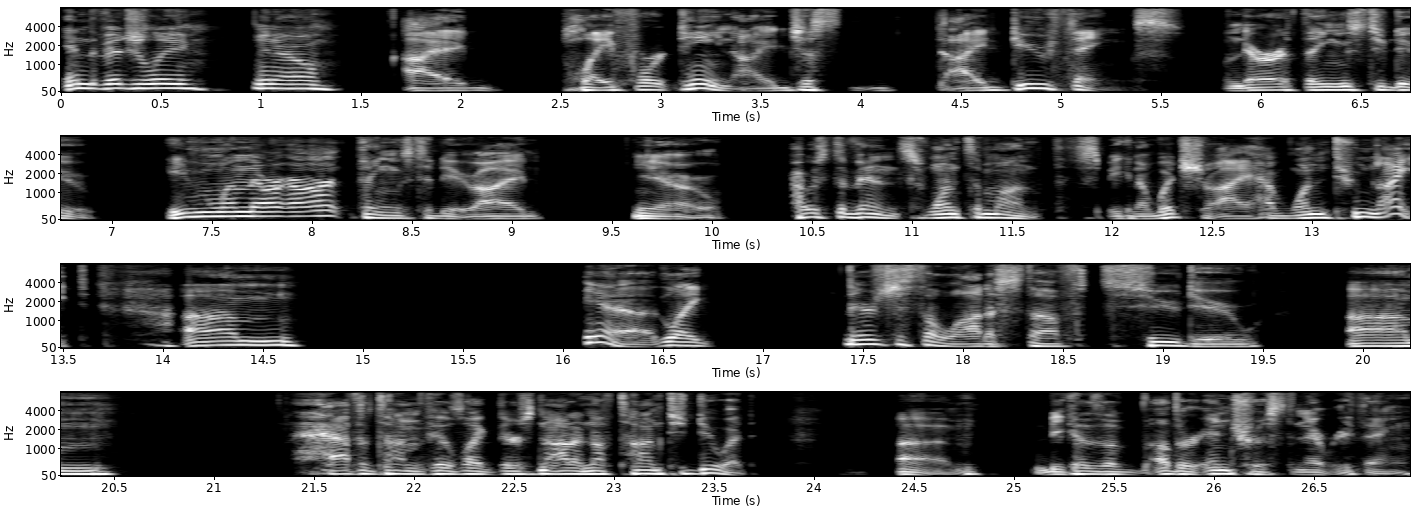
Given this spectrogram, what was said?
individually, you know, I play 14. I just, I do things when there are things to do. Even when there aren't things to do, I, you know, host events once a month. Speaking of which, I have one tonight. Um, yeah, like there's just a lot of stuff to do. Um, half the time it feels like there's not enough time to do it um, because of other interest and everything.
